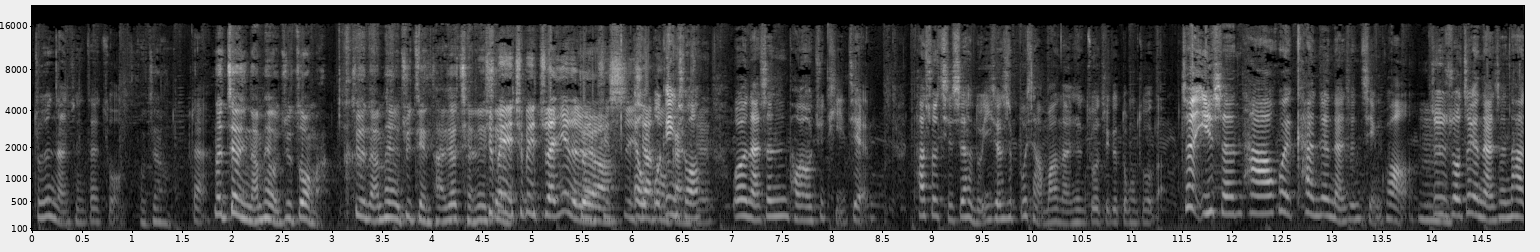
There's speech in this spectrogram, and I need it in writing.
都是男生在做。哦这样，对那叫你男朋友去做嘛，就你男朋友去检查一下前列腺。去被去被专业的人去试一哎、下我跟你说。，我有男生朋友去体检，他说其实很多医生是不想帮男生做这个动作的。这医生他会看这个男生情况，嗯就是说这个男生他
